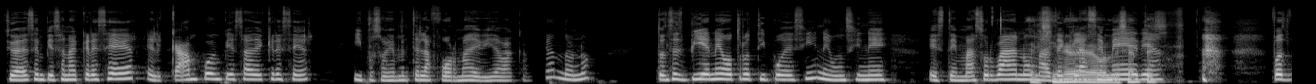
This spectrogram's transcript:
ciudades empiezan a crecer, el campo empieza a decrecer y pues obviamente la forma de vida va cambiando, ¿no? Entonces viene otro tipo de cine, un cine este más urbano, El más de clase media. Pues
